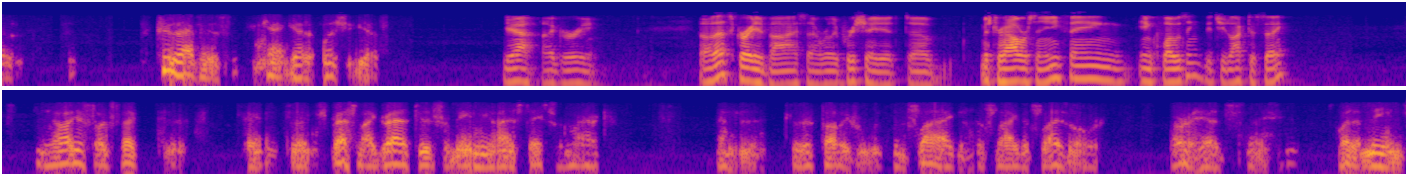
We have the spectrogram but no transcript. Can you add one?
uh, true happiness you can't get it unless you give. Yeah, I agree. Uh, that's great advice. I really appreciate it. Uh, Mr. Halvorsen, anything in closing that you'd like to say? No, I just like to, to express my gratitude for being in the United States of America and to, to the Republic the flag, the flag that flies over our heads, uh, what it means,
